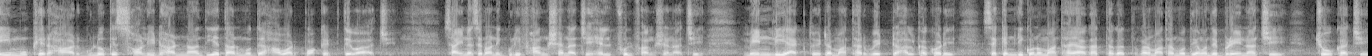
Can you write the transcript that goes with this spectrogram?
এই মুখের হাড়গুলোকে সলিড হাড় না দিয়ে তার মধ্যে হাওয়ার পকেট দেওয়া আছে। সাইনাসের অনেকগুলি ফাংশন আছে হেল্পফুল ফাংশন আছে। মেনলি এক তো এটা মাথার ওয়েটটা হালকা করে। সেকেন্ডলি কোনো মাথায় আঘাত টাঘাত কারণ মাথার মধ্যে আমাদের ব্রেন আছে, চোখ আছে,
